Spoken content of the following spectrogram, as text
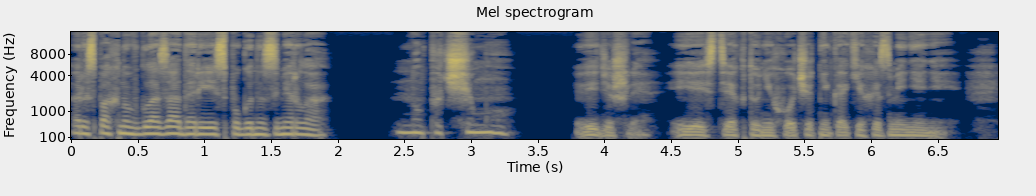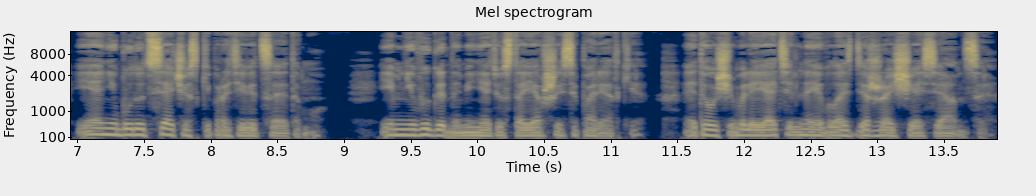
Распахнув глаза, Дарья испуганно замерла. «Но почему?» «Видишь ли, есть те, кто не хочет никаких изменений, и они будут всячески противиться этому. Им невыгодно менять устоявшиеся порядки. Это очень влиятельные и властьдержащие сеансы.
